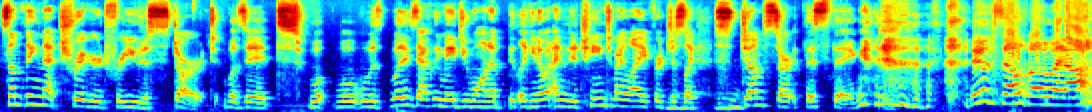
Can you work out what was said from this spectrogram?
something that triggered for you to start was it what, what was what exactly made you want to be like you know what I need to change my life or just mm-hmm. like s- jumpstart this thing. Oops, cell phone went off.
